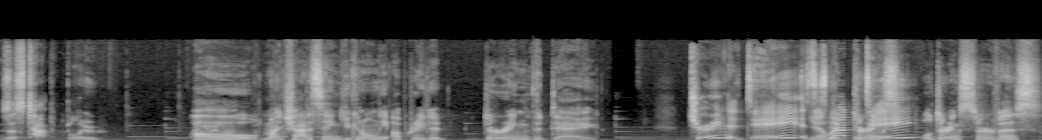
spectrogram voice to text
is this tap blue? Oh, my chat is saying you can only upgrade it during the day. During the day? Is yeah, this like not the during s- day? well during service.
